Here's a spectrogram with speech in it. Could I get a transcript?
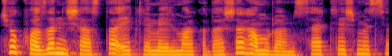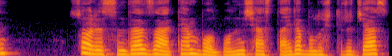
Çok fazla nişasta eklemeyelim arkadaşlar. Hamurlarımız sertleşmesin. Sonrasında zaten bol bol nişastayla buluşturacağız.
